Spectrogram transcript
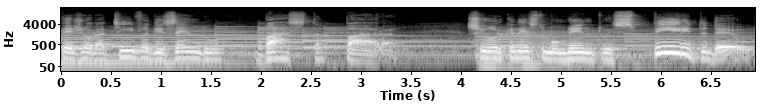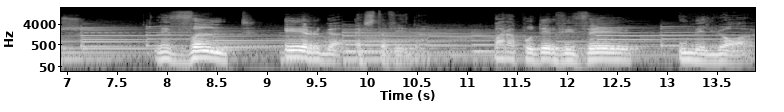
pejorativa, dizendo: basta, para. Senhor, que neste momento o Espírito de Deus levante, erga esta vida para poder viver o melhor,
